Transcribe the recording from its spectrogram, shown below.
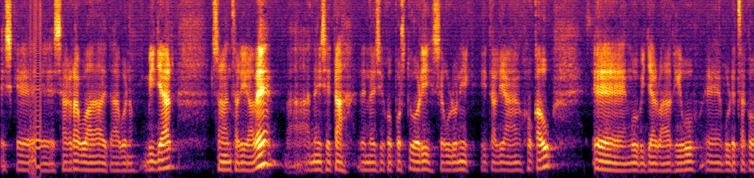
eske, sagragoa da, eta, bueno, bilar, zanantzari gabe, ba, nahiz eta, lehen postu hori, segurunik, italian jokau, e, gu bilar badakigu, e, guretzako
